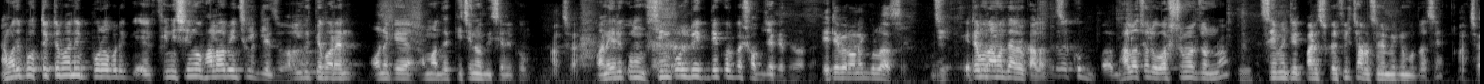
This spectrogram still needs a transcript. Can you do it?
আমাদের প্রত্যেকটা মানে পুরোপুরি ফিনিশিংও ভালো হবে ইনশাল্লাহ গ্লেজও ভালো দিতে পারেন অনেকে আমাদের কিচেনও দিচ্ছে এরকম। আচ্ছা। মানে এরকম সিম্পল বিগ ডেকোর বা সব জায়গাতে যায় এই টাইপের অনেকগুলো আছে। জি এটার মধ্যে আমাদের আরও কালার আছে। খুব ভালো চলে ওয়াশরুমের জন্য। Seventy eight per square feet চারো সিরামিকের মধ্যে আছে। আচ্ছা।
